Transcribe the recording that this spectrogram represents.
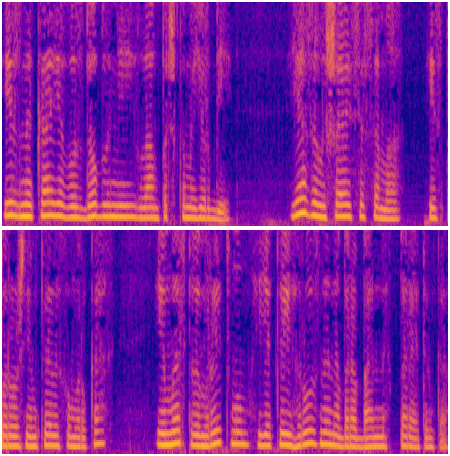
І зникає в оздобленій лампочками юрбі. Я залишаюся сама із порожнім келихом у руках і мертвим ритмом, який грузне на барабанних перетинках.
